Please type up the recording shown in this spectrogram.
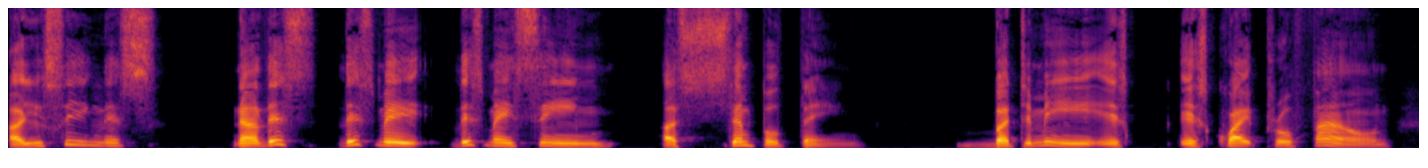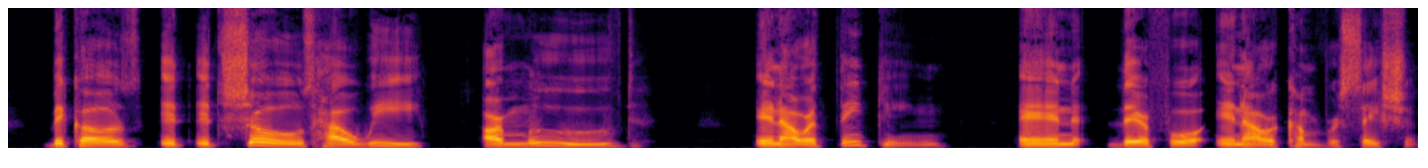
Are you seeing this? Now this this may this may seem a simple thing, but to me is is quite profound because it it shows how we are moved in our thinking and therefore in our conversation.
